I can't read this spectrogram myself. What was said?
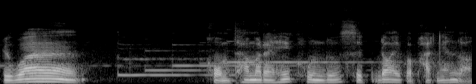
หรือว่า ผมทำอะไรให้คุณรู้สึกด้อยกว่าพัดงั้นเหรอ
